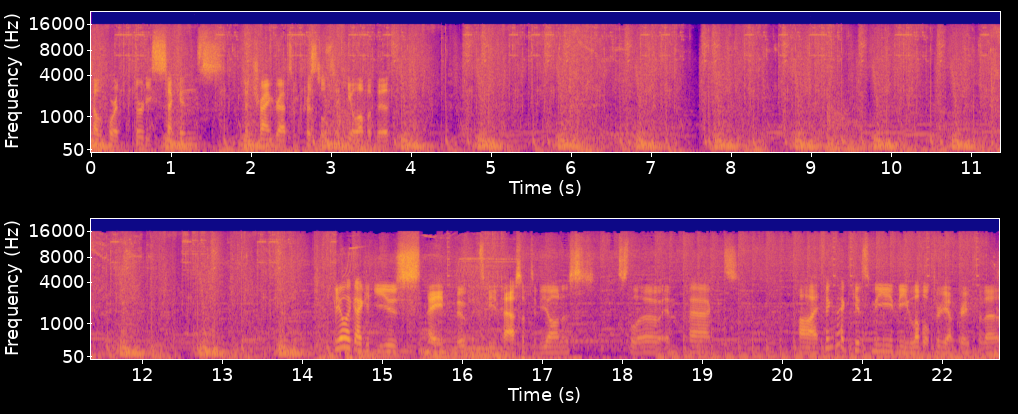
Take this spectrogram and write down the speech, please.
Teleport 30 seconds, then try and grab some crystals to heal up a bit. feel like I could use a movement speed passive to be honest. Slow impact. Uh, I think that gives me the level 3 upgrade for that.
